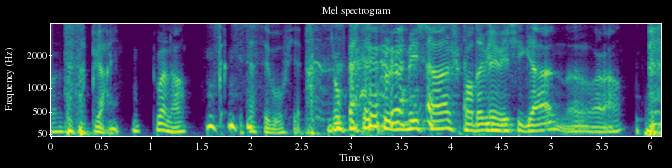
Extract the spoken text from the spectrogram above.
euh, Ça sert plus à rien. voilà. Et ça, c'est beau, fier. Donc, peut-être que le message pour David oui. Michigan, voilà.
